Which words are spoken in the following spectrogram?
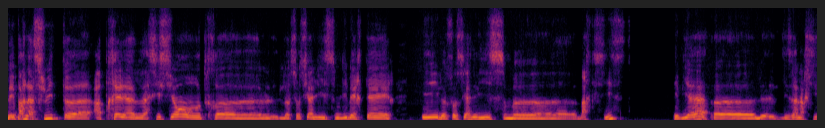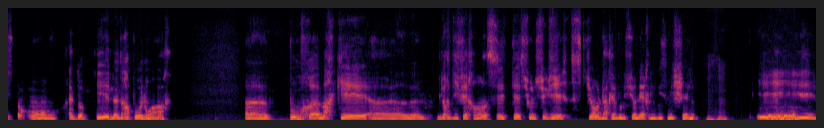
Mais par la suite, euh, après la, scission entre euh, le socialisme libertaire et le socialisme euh, marxiste, eh bien, les anarchistes ont adopté le drapeau noir pour marquer leur différence. C'était sur une suggestion de la révolutionnaire Louise Michel. Mm-hmm. Et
